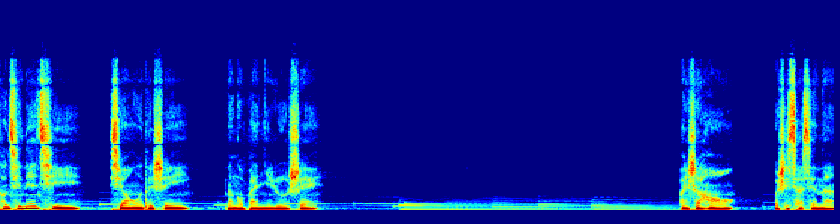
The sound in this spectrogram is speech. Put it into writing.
从今天起，希望我的声音能够伴你入睡。晚上好，我是小仙男。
